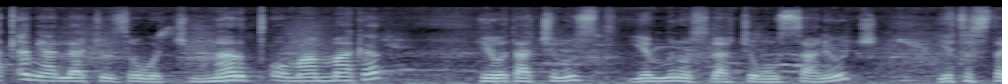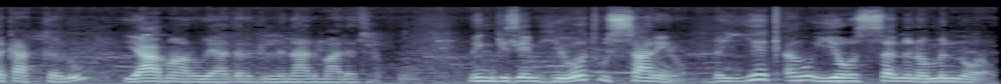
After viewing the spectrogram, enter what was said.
አቅም ያላቸውን ሰዎች መርጦ ማማከር ህይወታችን ውስጥ የምንወስዳቸውን ውሳኔዎች የተስተካከሉ ያማሩ ያደርግልናል ማለት ነው። ምንጊዜም ህይወት ውሳኔ ነው። በየቀኑ እየወሰን ነው የምንኖረው።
